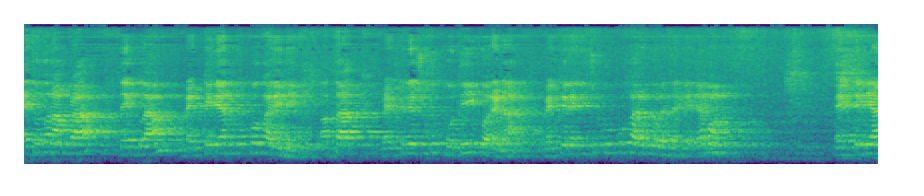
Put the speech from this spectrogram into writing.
এতক্ষণ আমরা দেখলাম ব্যাকটেরিয়ার উপকারী দিক অর্থাৎ ব্যাকটেরিয়া শুধু ক্ষতিই করে না, ব্যাকটেরিয়া কিছু উপকার করে থাকে। যেমন ব্যাকটেরিয়া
